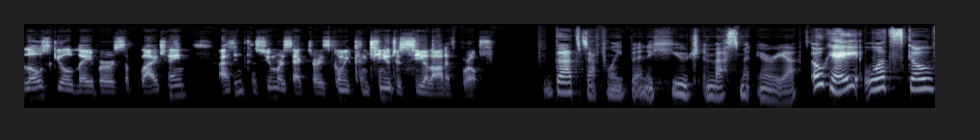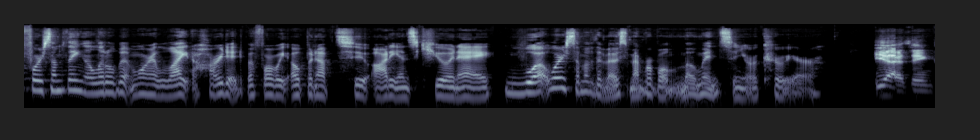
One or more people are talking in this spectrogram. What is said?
low skilled labor supply chain, I think consumer sector is going to continue to see a lot of growth that's definitely been a huge investment area. Okay, let's go for something a little bit more lighthearted before we open up to audience Q&A. What were some of the most memorable moments in your career? Yeah, I think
